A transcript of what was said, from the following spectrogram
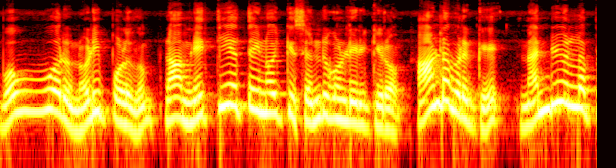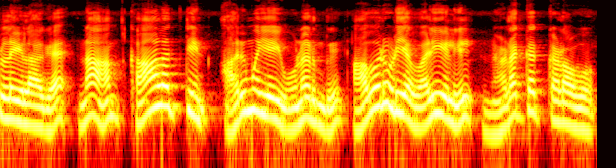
ஒவ்வொரு நொடி பொழுதும் நாம் நித்தியத்தை நோக்கி சென்று கொண்டிருக்கிறோம். ஆண்டவருக்கு நன்றியுள்ள பிள்ளைகளாக நாம் காலத்தின் அருமையை உணர்ந்து அவருடைய வழிகளில் நடக்க கடவோம்.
